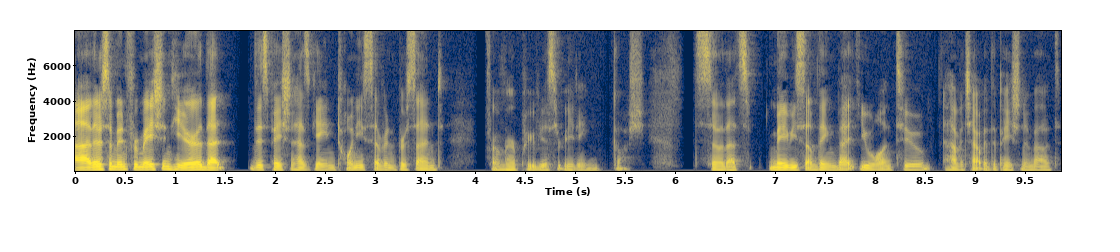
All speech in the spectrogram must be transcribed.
Uh, there's some information here that this patient has gained 27% from her previous reading. Gosh. So that's maybe something that you want to have a chat with the patient about.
